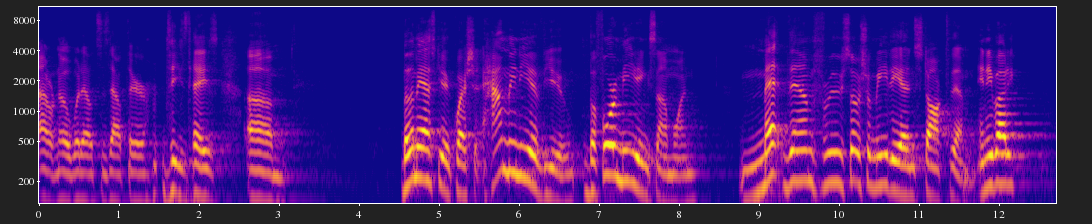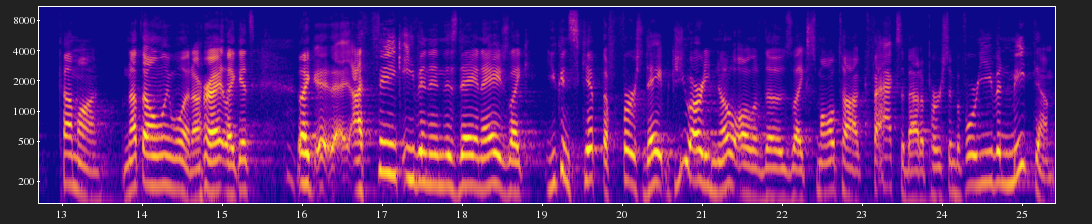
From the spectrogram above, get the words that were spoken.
I don't know what else is out there these days. Um, but let me ask you a question. How many of you, before meeting someone, met them through social media and stalked them? Anybody? Come on. I'm not the only one, all right? Like it's like I think even in this day and age, like you can skip the first date because you already know all of those like small talk facts about a person before you even meet them.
